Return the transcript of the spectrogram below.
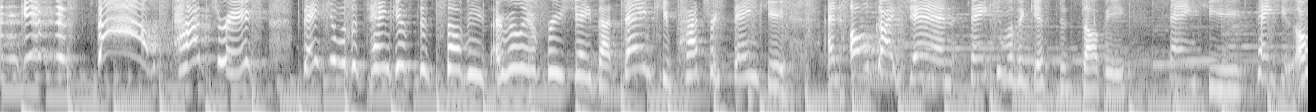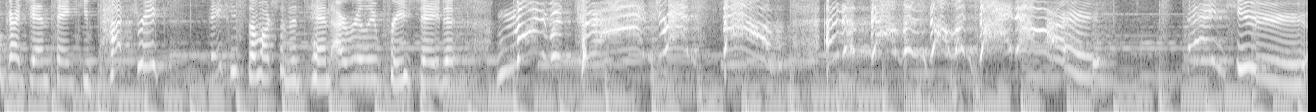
10 gifted subs. Patrick, thank you for the 10 gifted subbies. I really appreciate that. Thank you, Patrick. Thank you. And guy Jan, thank you for the gifted subby. Thank you. Thank you. Oh, guy Jan, thank you. Patrick, thank you so much for the 10. I really appreciate it. Moment 200 subs and a thousand dollar dino. Thank you.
